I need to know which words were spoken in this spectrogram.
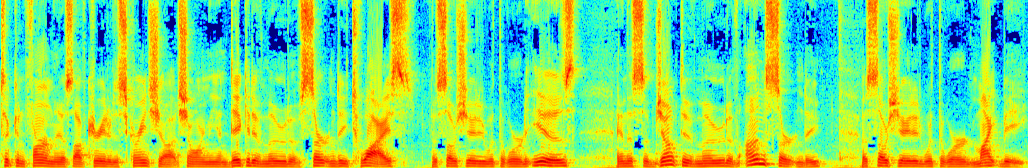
to confirm this, I've created a screenshot showing the indicative mood of certainty twice associated with the word is and the subjunctive mood of uncertainty associated with the word might be.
